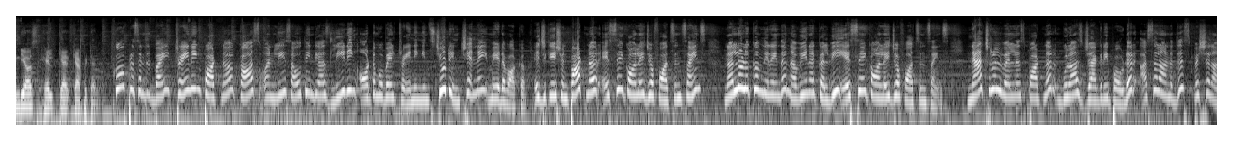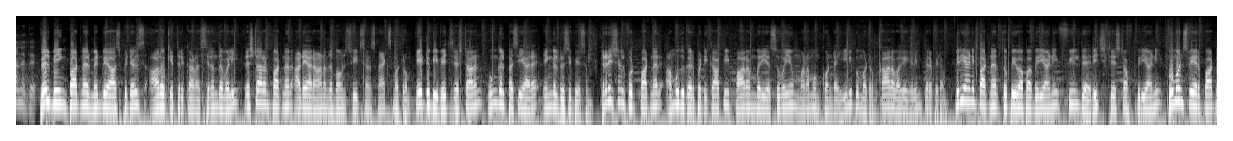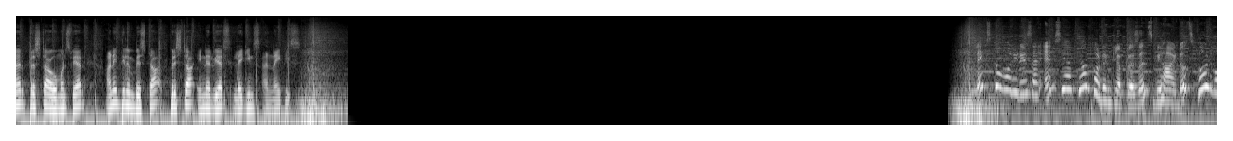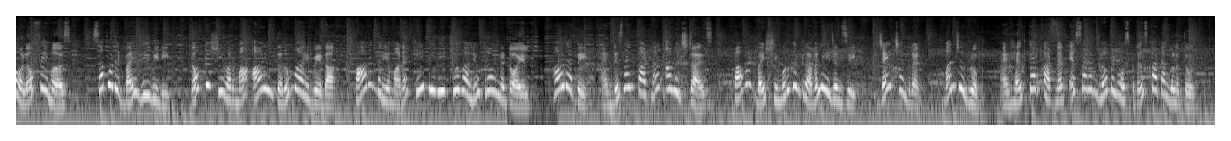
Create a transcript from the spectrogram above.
India's health care capital Co-presented by training partner Cars Only South India's leading automobile training institute in Chennai, Medavakkam. Education partner SA College of Arts and Science, நல்லொழுக்கம் நிறைந்த நவீன கல்வி SA College of Arts and Science. Natural wellness partner குலாஸ் jaggery powder அசலானது ஸ்பெஷலானது wellbeing partner Medway hospitals ஆரோக்கியத்திற்கான சிறந்த வழி. Restaurant partner Adyar Ananda Pawan sweets and snacks மற்றும் A two B veg restaurant உங்கள் பசியார எங்கள் ருசி பேசும். ட்ரெடிஷனல் ஃபுட் பார்ட்னர் அமுது கருப்பட்டி காபி பாரம்பரிய சுவையும் மனமும் கொண்ட இனிப்பு மற்றும் கார வகைகளின் பிறப்பிடம் biryani partner Thoppi Vaapa biryani feel the rich taste of biryani womens wear partner Prista womens wear அனைத்திலும் பெஸ்டா Prista inner wears leggings and nighties Let's Go Holidays MCR Pure Cotton Club presents Behind Gold Hall of Famers. Supported by VVD, Dr. Shivarma Ayurveda பாரம்பரியமான KTV true value ground oil ஹவுடா pay and design partner Anuj tiles powered by Shri Murugan travel agency Jayachandran Manju group and health care partner SRM global hospitals Kattankulathur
